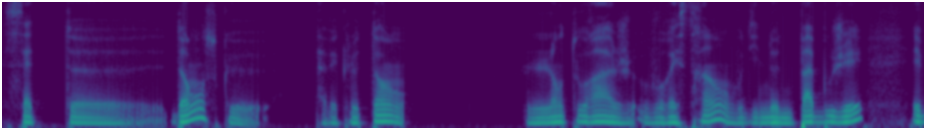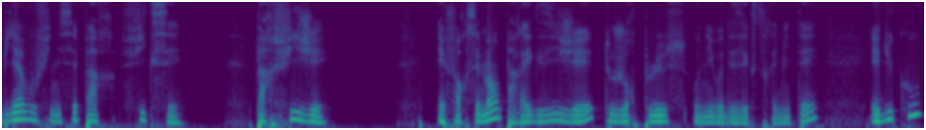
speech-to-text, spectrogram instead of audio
cette euh, danse que, avec le temps, l'entourage vous restreint, on vous dit de ne pas bouger, eh bien vous finissez par fixer, par figer, et forcément par exiger toujours plus au niveau des extrémités, et du coup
